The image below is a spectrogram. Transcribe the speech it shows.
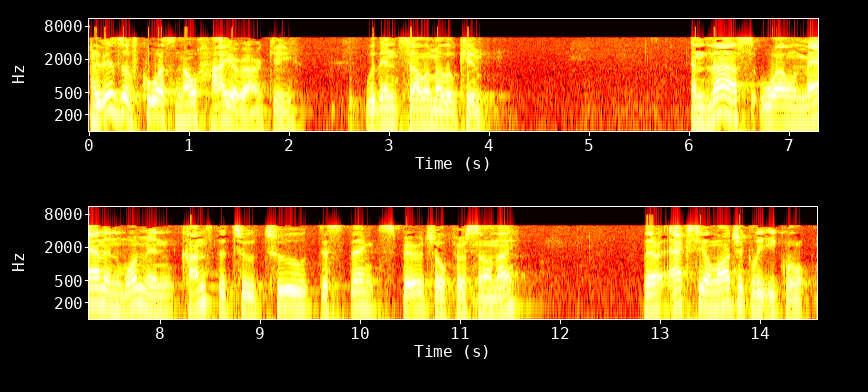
There is, of course, no hierarchy within Tselem Elokim. And thus, while man and woman constitute two distinct spiritual personae, they're axiologically equal.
